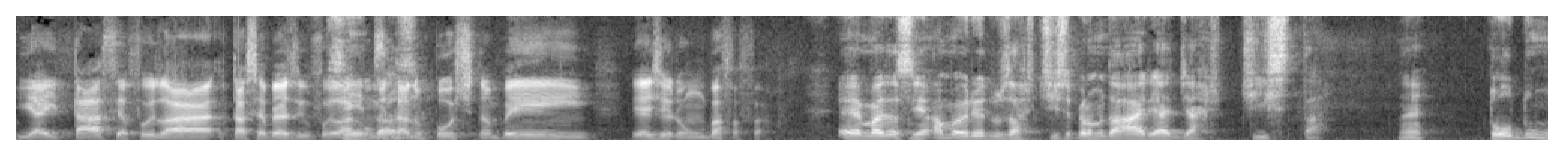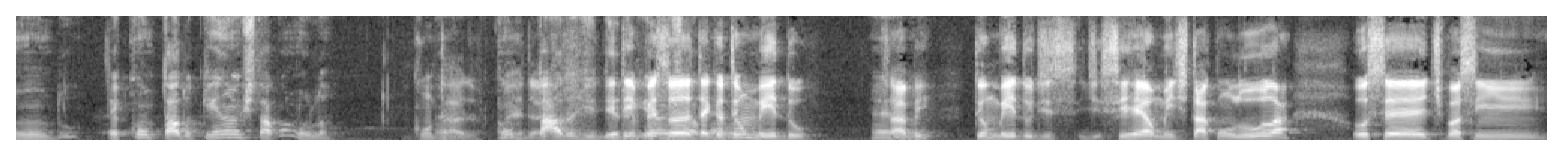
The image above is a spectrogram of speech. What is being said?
E aí Tássia foi lá, Tássia Brasil foi lá Hum. Sim, comentar Tássia. no post também. E aí gerou um bafafá. É, mas assim, a maioria dos artistas, pelo menos da área de artista, né? Todo mundo é contado quem não está com Lula. Contado, É, verdade. contado de E dedo tem quem não pessoas até que eu tenho medo, É. sabe? Tenho medo de, de se realmente estar com Lula ou se é tipo assim,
